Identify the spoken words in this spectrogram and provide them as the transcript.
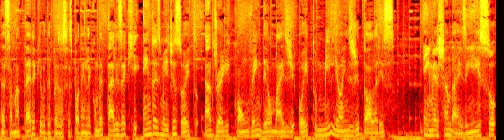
dessa matéria, que depois vocês podem ler com detalhes, é que em 2018 a DragCon vendeu mais de 8 milhões de dólares em merchandising. Isso,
